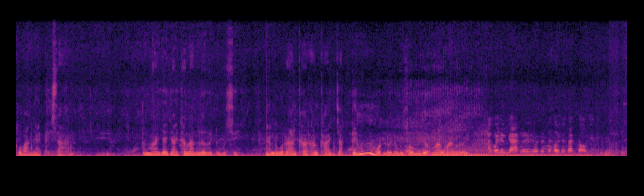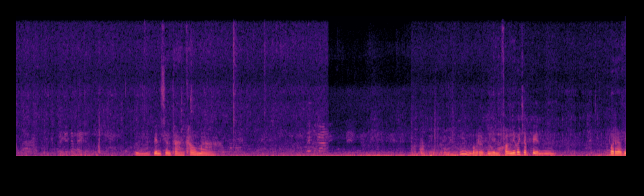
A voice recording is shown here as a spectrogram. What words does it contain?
ก็ว่างใหญ่ไพศาลต้นไม้ใหญ่ ๆทั้งนั้นเลยดูสิงั้นดูร้านค้าร้านขายจัดเต็มหมดเลยท่านผู้ชม เยอะมากๆเลยก็ยังยากเลยว่าจะเจ้าจะตั้งต่อ อืม เป็นเส้นทางเข้ามาบริเวณฝั่งนี้ก็จะเป็นบริเว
